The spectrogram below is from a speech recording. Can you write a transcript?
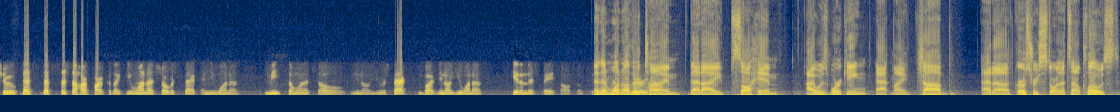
true. That's that's such the hard part because like you want to show respect and you want to meet someone that's so you know you respect, but you know you want to give them their space also. Too. And then It's one other really tough. time that I saw him, I was working at my job at a grocery store that's now closed.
